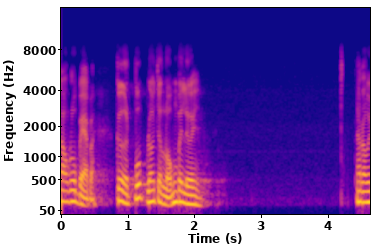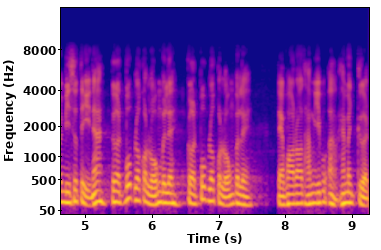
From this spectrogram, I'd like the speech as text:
นอกรูปแบบอะเกิดปุ๊บเราจะหลงไปเลย ถ้าเราไม่มีสตินะ เกิดปุ๊บเราก็หลงไปเลย เกิดปุ๊บเราก็หลงไปเลย แต่พอเราทำอย่างนี้ปุ๊บอะให้มันเกิด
